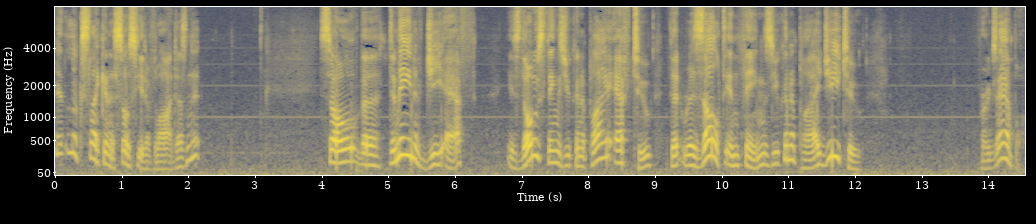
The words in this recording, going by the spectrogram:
It looks like an associative law, doesn't it? So the domain of gf is those things you can apply f to that result in things you can apply g to. For example,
